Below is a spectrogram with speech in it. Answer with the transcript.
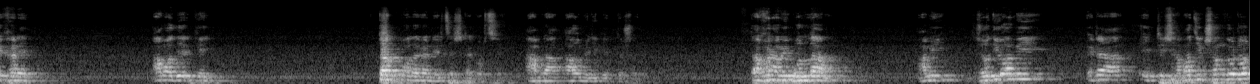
এখানে আমাদেরকে তকমা লাগানোর চেষ্টা করছে। আমরা আওয়ামী লীগের তখন আমি বললাম আমি, যদিও আমি এটা একটি সামাজিক সংগঠন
